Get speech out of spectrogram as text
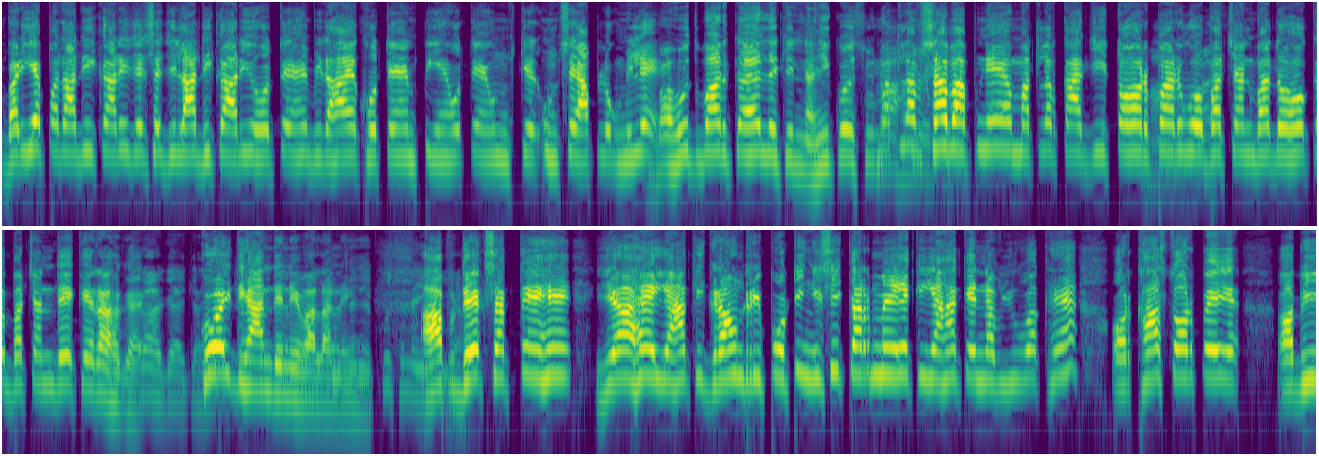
बड़े पदाधिकारी जैसे जिलाधिकारी होते हैं विधायक होते हैं एमपी होते हैं उनके उनसे आप लोग मिले? बहुत बार कहे लेकिन नहीं कोई सुना। मतलब सब अपने मतलब कागज़ी तौर पर हाँ, वो। वचनबद्ध हो के वचन दे के रह गए। कोई ध्यान देने वाला नहीं आप देख सकते हैं यह है यहाँ की ग्राउंड रिपोर्टिंग। इसी क्रम में एक यहाँ के नवयुवक हैं और खास तौर पे अभी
